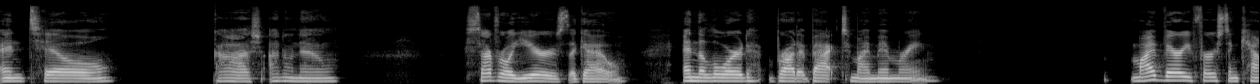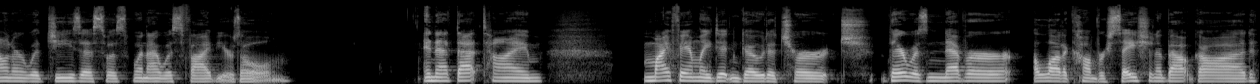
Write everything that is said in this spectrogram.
until, gosh, I don't know, several years ago. And the Lord brought it back to my memory. My very first encounter with Jesus was when I was five years old. And at that time, my family didn't go to church. There was never a lot of conversation about God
